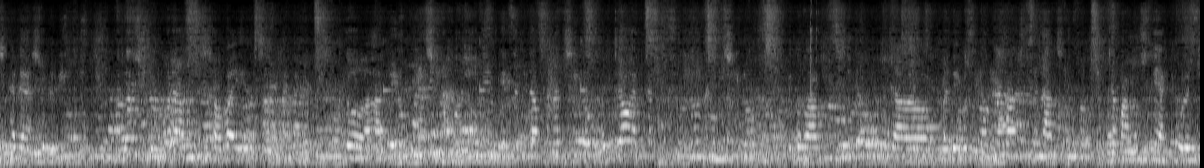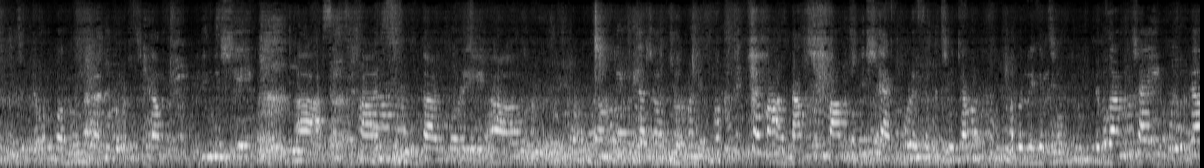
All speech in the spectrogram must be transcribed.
সেখানে আসলে শুরু করে আমাদের সবাই আছে। তো এরকম ছিল গেজেট আপনার ছিল। ওটাও একটা সুন্দর মানে মানুষের নাচের প্রত্যেকটা মানুষকে এক করে তুলেছে যেমন গতকাল খান তারপরে ইতিহাস অঞ্চল মানে প্রত্যেকটা নাচের এক করে ফেলেছে এটা খুব ভালো লেগেছে এবং আমি চাই এটা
